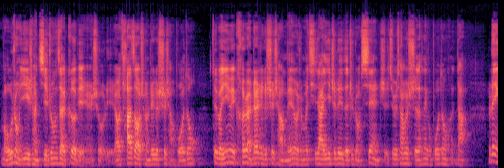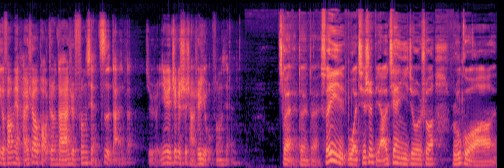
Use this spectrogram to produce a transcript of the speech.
某种意义上集中在个别人手里，然后他造成这个市场波动，对吧？因为可转债这个市场没有什么七加一之类的这种限制，就是它会使得它那个波动很大。另一个方面，还是要保证大家是风险自担的，就是因为这个市场是有风险的。对对对，所以我其实比较建议，就是说，如果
